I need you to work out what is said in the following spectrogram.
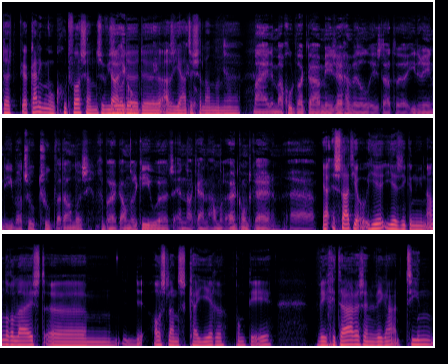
dat, dat kan ik me ook goed voorstellen. Sowieso Ja, de, ook. De ook. Aziatische landen. eh. Maar, maar goed, wat ik daarmee zeggen wil, is dat eh, iedereen die wat zoekt, zoekt wat anders. Gebruikt andere keywords en dan kan een andere uitkomst krijgen. Eh, Ja, staat hier, hier, hier zie ik nu een andere lijst. ehm de auslandskarriere.de. Vegetarisch en vegan. 10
